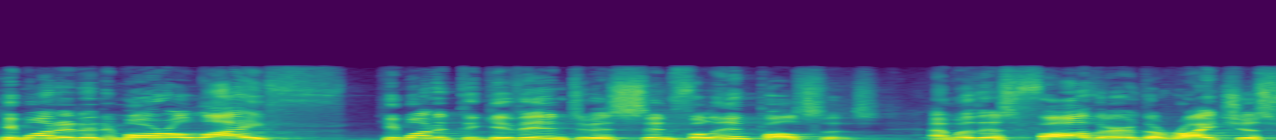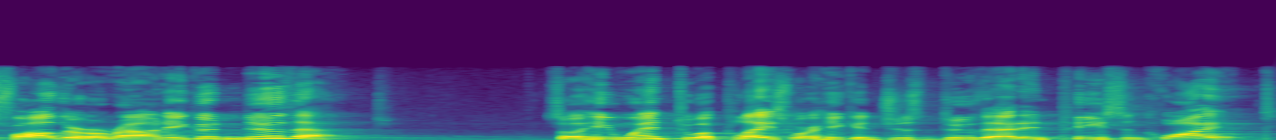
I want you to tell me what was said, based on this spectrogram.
He wanted an immoral life. He wanted to give in to his sinful impulses. And with his father, the righteous father around, he couldn't do that. So he went to a place where he could just do that in peace and quiet.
